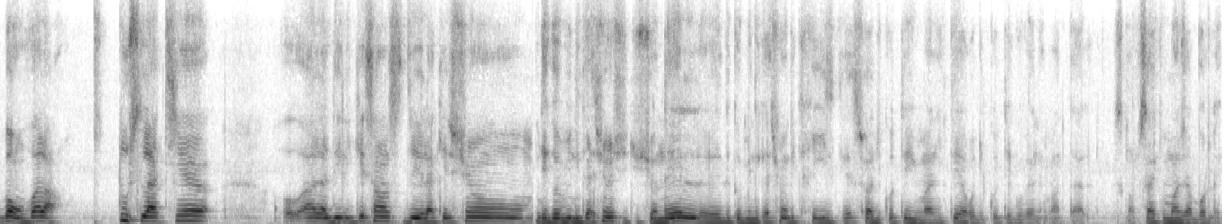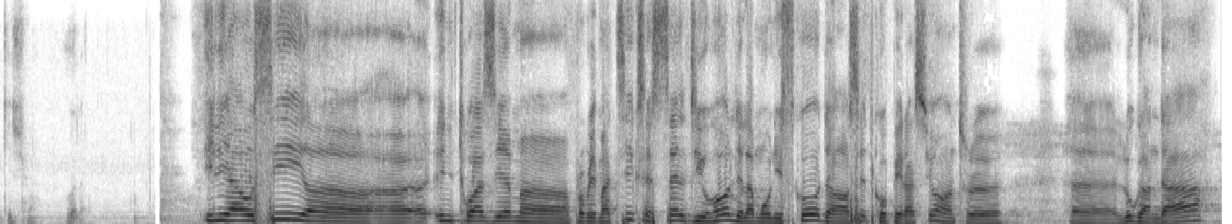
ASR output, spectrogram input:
Bon, voilà. Tout cela tient à la déliquescence de la question des communications institutionnelles, euh, des communications de crise, que ce soit du côté humanitaire ou du côté gouvernemental. C'est comme ça que moi j'aborde la question. Voilà. Il y a aussi euh, une troisième euh, problématique, c'est celle du rôle de la MONUSCO dans cette coopération entre euh, l'Ouganda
